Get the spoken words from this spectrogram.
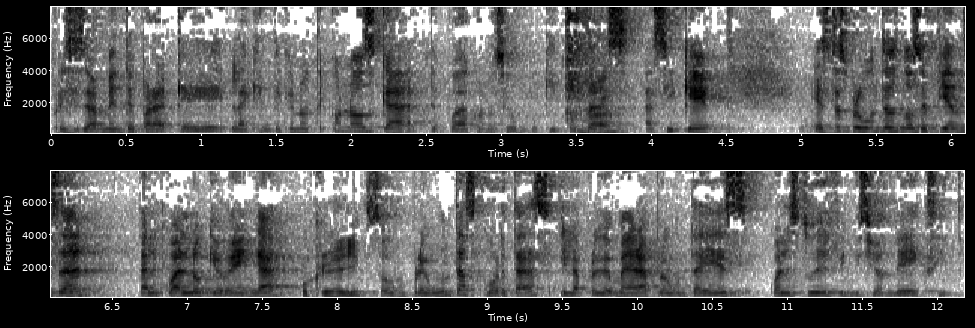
precisamente para que la gente que no te conozca te pueda conocer un poquito más. Así que estas preguntas no se piensan tal cual lo que venga. Ok. Son preguntas cortas y la primera pregunta es, ¿cuál es tu definición de éxito?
